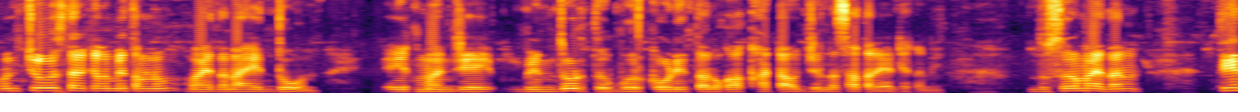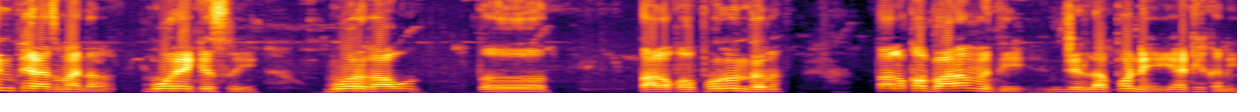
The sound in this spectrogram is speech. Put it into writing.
पण चोवीस तारखेला मित्रांनो मैदान आहे दोन. एक म्हणजे बिनजोडचं भुरकवडी तालुका खटाव जिल्हा सातारा या ठिकाणी. दुसरं मैदान तीन फेऱ्याचं मैदान मोऱ्या केसरी. मोरगाव त- तालुका पुरंदर तालुका बारामती जिल्हा पुणे या ठिकाणी.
